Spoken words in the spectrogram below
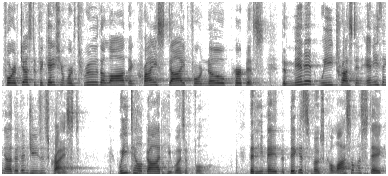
For if justification were through the law, then Christ died for no purpose. The minute we trust in anything other than Jesus Christ, we tell God he was a fool, that he made the biggest, most colossal mistake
